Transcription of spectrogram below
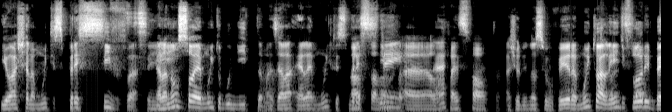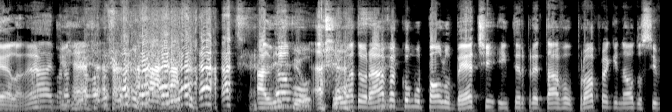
e eu acho ela muito expressiva. Sim. Ela não só é muito bonita, mas ela, ela é muito Nossa, expressiva. ela, Sim. é, ela né? faz falta. A Juliana Silveira, muito além de Floribela, né? Ai, De-. Alívio. Eu adorava Sim. como Paulo Betti interpretava o próprio Agnaldo Silva.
